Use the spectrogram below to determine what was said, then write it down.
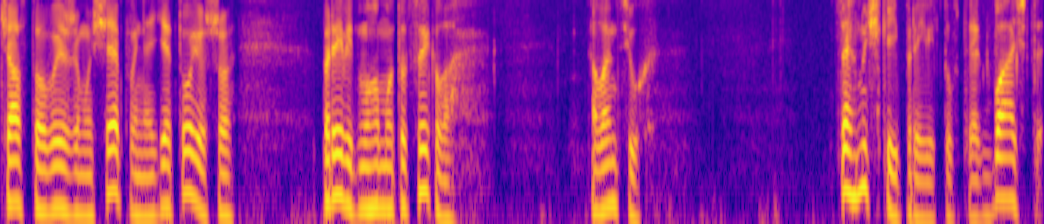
частого вижиму щеплення є тою, що привід мого мотоцикла ланцюг. Це гнучкий привід. Тобто, як бачите,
